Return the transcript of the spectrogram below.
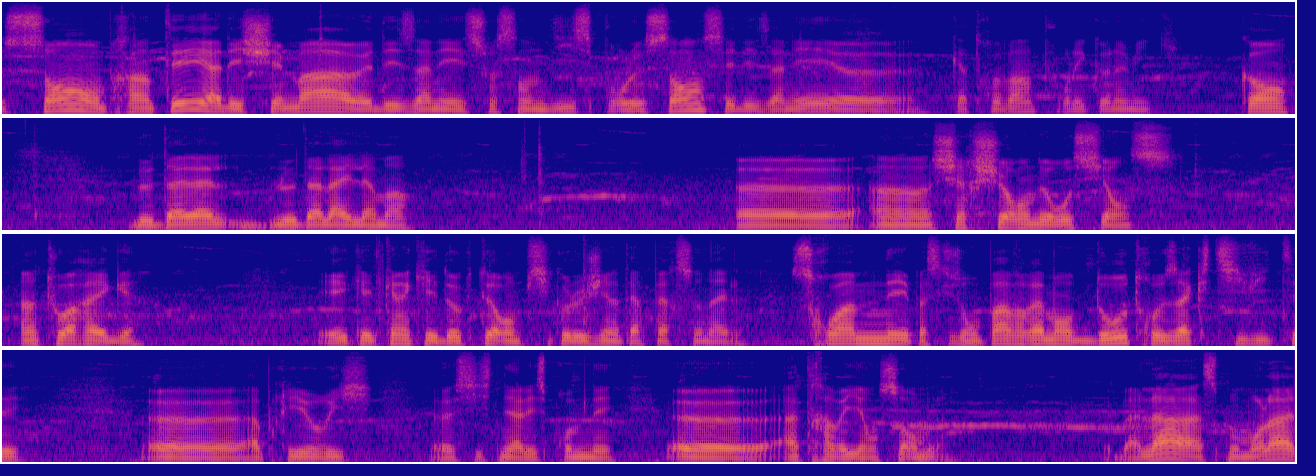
sans emprunter à des schémas des années 70 pour le sens et des années 80 pour l'économique. Quand le le Dalai Lama euh, un chercheur en neurosciences, un Touareg et quelqu'un qui est docteur en psychologie interpersonnelle seront amenés, parce qu'ils n'ont pas vraiment d'autres activités, euh, a priori, euh, si ce n'est aller se promener, à travailler ensemble, bah là, à ce moment-là,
